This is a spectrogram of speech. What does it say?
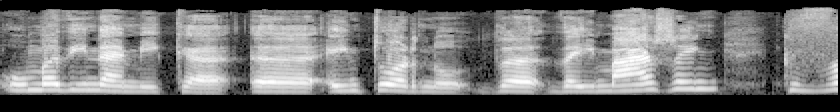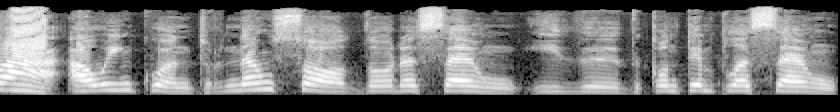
uma dinâmica uh, em torno da, da, imagem que vá ao encontro não só de oração e de, de contemplação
